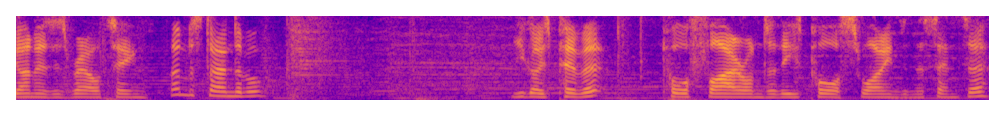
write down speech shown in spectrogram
Gunners is routing. Understandable. You guys pivot, pour fire onto these poor swines in the centre.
